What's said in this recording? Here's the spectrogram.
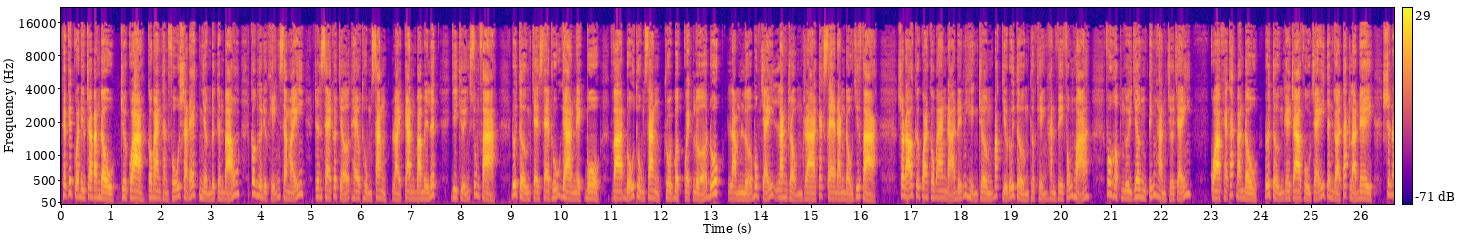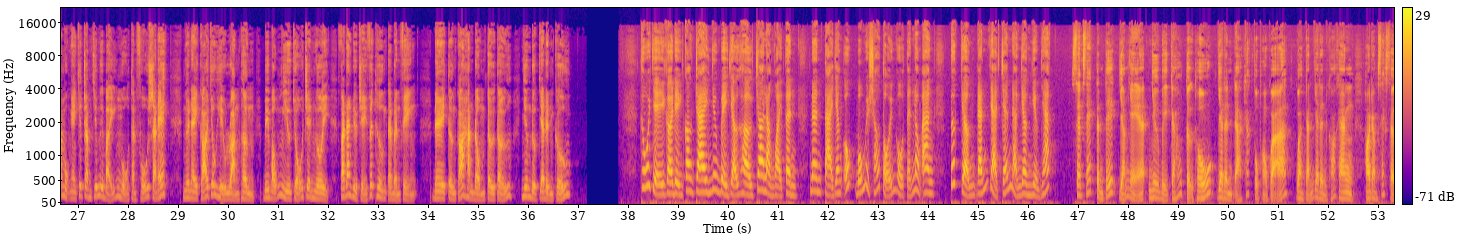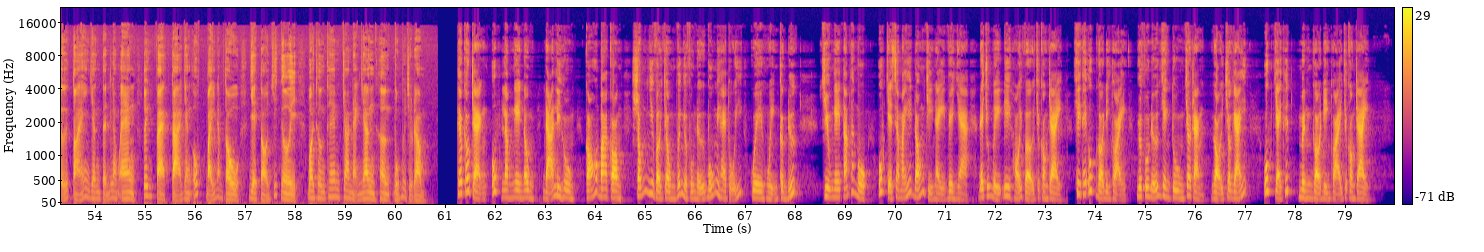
Theo kết quả điều tra ban đầu, trưa qua, công an thành phố Sa Đéc nhận được tin báo có người điều khiển xe máy, trên xe có chở theo thùng xăng loại can 30 lít di chuyển xuống phà. Đối tượng chạy xe rú ga nẹt bô và đổ thùng xăng rồi bật quẹt lửa đốt làm lửa bốc cháy lan rộng ra các xe đang đậu dưới phà. Sau đó, cơ quan công an đã đến hiện trường bắt giữ đối tượng thực hiện hành vi phóng hỏa, phối hợp người dân tiến hành chữa cháy. Qua khai thác ban đầu, đối tượng gây ra vụ cháy tên gọi tắt là D, sinh năm 1997, ngụ thành phố Sa Đéc. Người này có dấu hiệu loạn thần, bị bỏng nhiều chỗ trên người và đang điều trị vết thương tại bệnh viện. D từng có hành động tự tử nhưng được gia đình cứu. Thưa quý vị, gọi điện con trai nhưng bị vợ hờ cho là ngoại tình nên Tạ Văn Úc, 46 tuổi, ngụ tỉnh Long An, tức giận đánh và chém nạn nhân nhiều nhát. Xem xét tình tiết giảm nhẹ như bị cáo tự thú, gia đình đã khắc phục hậu quả, hoàn cảnh gia đình khó khăn, Hội đồng xét xử Tòa án Nhân dân tỉnh Long An tuyên phạt Tạ Văn Úc 7 năm tù về tội giết người, bồi thường thêm cho nạn nhân hơn 40 triệu đồng. Theo cáo trạng, Úc làm nghề nông, đã ly hôn, có ba con, sống như vợ chồng với người phụ nữ 42 tuổi, quê huyện Cần Đước. Chiều ngày 8 tháng 1, Úc chạy xe máy đón chị này về nhà để chuẩn bị đi hỏi vợ cho con trai. Khi thấy út gọi điện thoại, người phụ nữ ghen tuông cho rằng gọi cho gái. út giải thích mình gọi điện thoại cho con trai.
